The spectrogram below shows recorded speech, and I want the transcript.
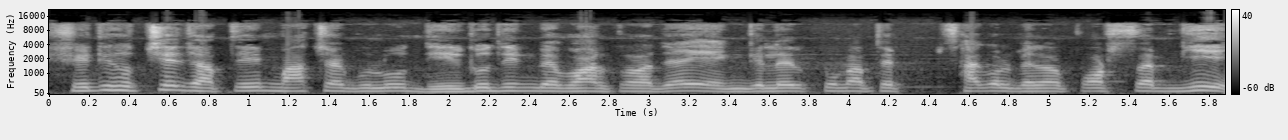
সেটি হচ্ছে যাতে মাচাগুলো দীর্ঘদিন ব্যবহার করা যায় অ্যাঙ্গেলের কোনাতে ছাগল ভেড়ার পটসাপ গিয়ে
